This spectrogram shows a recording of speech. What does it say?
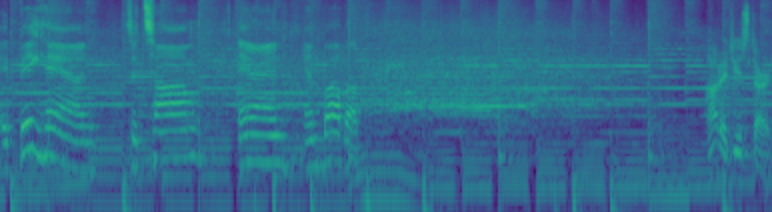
a big hand to Tom, Aaron, and Bubba. How did you start?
